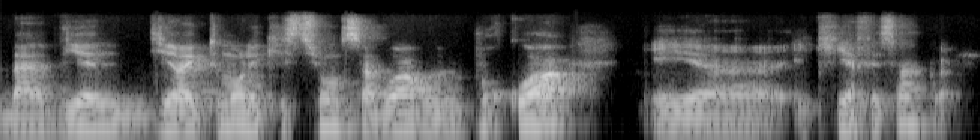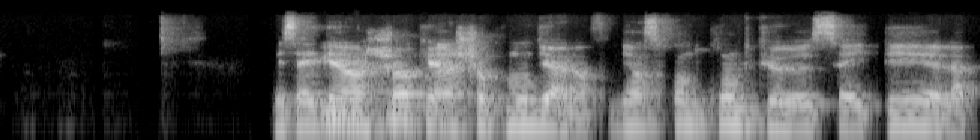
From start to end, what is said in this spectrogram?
bah, viennent directement les questions de savoir pourquoi et, et qui a fait ça. Quoi. Mais ça a été un choc, un choc mondial. Il hein. faut bien se rendre compte que ça a été la,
